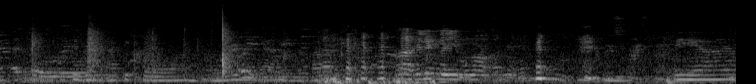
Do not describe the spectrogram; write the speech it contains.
Ito din ang ate ko. Ah, hiling na yung mga ano. Ayan.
